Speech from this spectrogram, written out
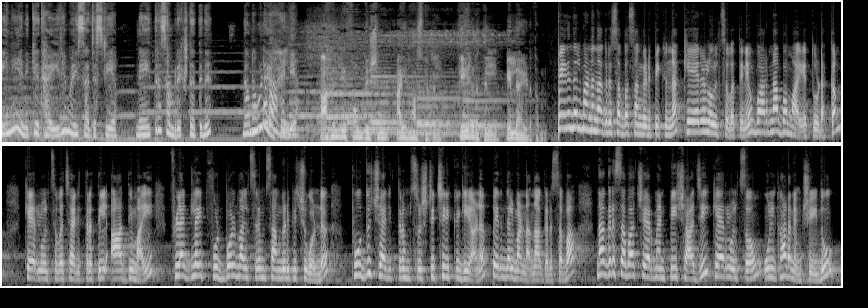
ഇനി എനിക്ക് ധൈര്യമായി സജസ്റ്റ് ചെയ്യാം. നേത്ര സംരക്ഷണത്തിന് നമ്മുടെ Ahalya. Ahalya. Foundation eye hospital കേരളത്തിൽ എല്ലായിടത്തും. പെരിന്തൽമണ്ണ നഗരസഭ സംഘടിപ്പിക്കുന്ന കേരളോത്സവത്തിന് വർണാഭമായ തുടക്കം. കേരളോത്സവ ചരിത്രത്തിൽ ആദ്യമായി ഫ്ലഡ് ലൈറ്റ് ഫുട്ബോൾ മത്സരം സംഘടിപ്പിച്ചുകൊണ്ട് പുതുചരിത്രം സൃഷ്ടിച്ചിരിക്കുകയാണ് പെരിന്തൽമണ്ണ നഗരസഭ. നഗരസഭാ ചെയർമാൻ പി ഷാജി കേരളോത്സവം ഉദ്ഘാടനം ചെയ്തു.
